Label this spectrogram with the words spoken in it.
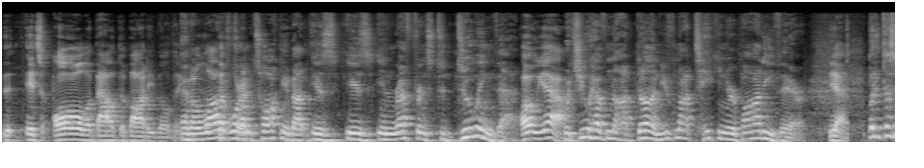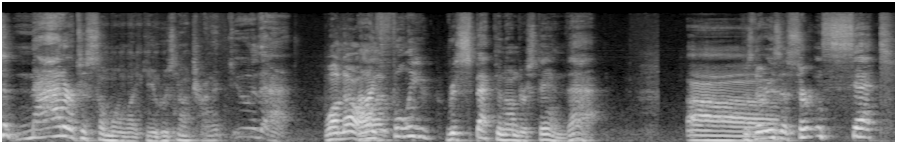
It's all about the bodybuilding. And a lot The of what I'm talking about is is in reference to doing that. Oh, yeah. Which you have not done. You've not taken your body there. Yeah. But it doesn't matter to someone like you who's not trying to do that. Well, no, And I I- fully respect and understand that. Uh, Because there is a certain set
